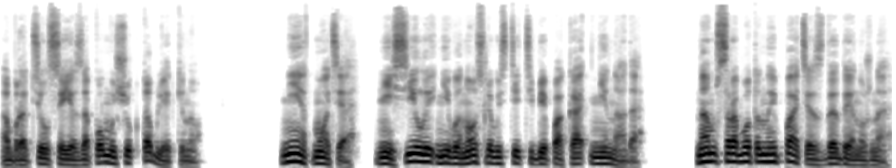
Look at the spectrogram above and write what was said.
Обратился я за помощью к Таблеткину. «Нет, Мотя, ни силы, ни выносливости тебе пока не надо. Нам сработанная патя с ДД нужна».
